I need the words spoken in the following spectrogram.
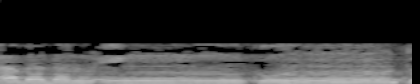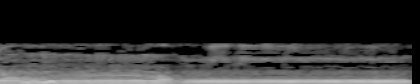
أَبَدًا إِن كُنتُم مُّؤْمِنِينَ.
